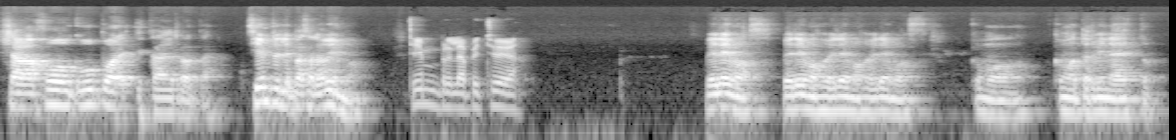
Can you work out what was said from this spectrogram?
Ya bajó Goku por esta derrota. Siempre le pasa lo mismo. Siempre la pechea. Veremos, veremos, veremos, veremos cómo, cómo termina esto.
